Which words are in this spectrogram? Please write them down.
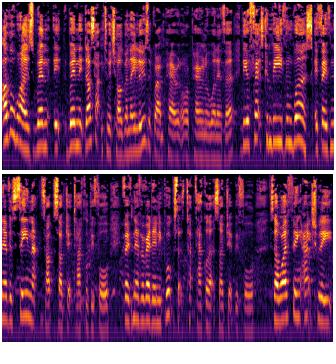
Otherwise, when it when it does happen to a child, when they lose a grandparent or a parent or whatever, the effects can be even worse if they've never seen that su- subject tackled before, if they've never read any books that t- tackle that subject before. So I think actually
